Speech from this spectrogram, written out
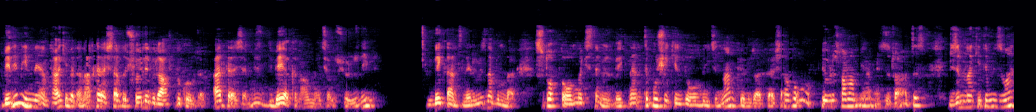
beni dinleyen, takip eden arkadaşlar da şöyle bir rahatlık olacak. Arkadaşlar biz dibe yakın almaya çalışıyoruz değil mi? Beklentilerimiz de bunlar. Stopta olmak istemiyoruz. Beklenti bu şekilde olduğu için ne yapıyoruz arkadaşlar? Hop diyoruz tamam ya biz rahatız. Bizim nakitimiz var.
